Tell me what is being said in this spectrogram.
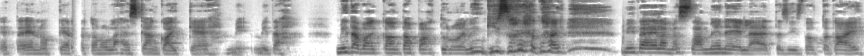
että en ole kertonut läheskään kaikkea, mitä, mitä vaikka on tapahtunut ennen kisoja tai mitä elämässä on meneillään, että siis totta kai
